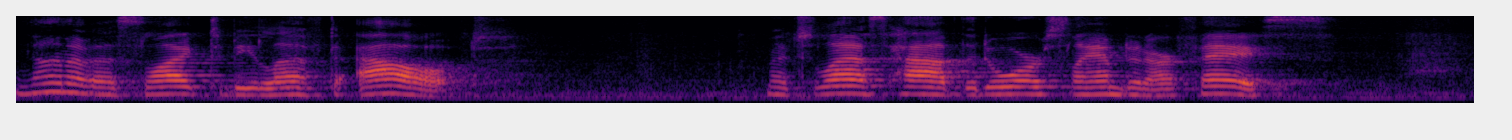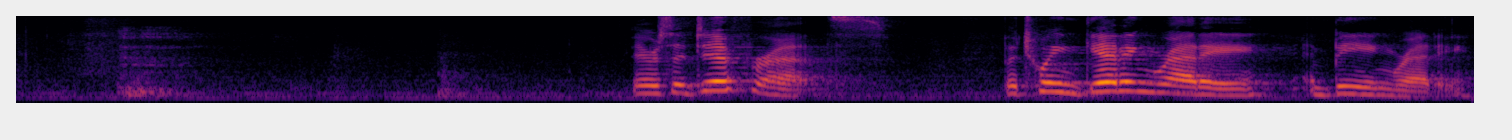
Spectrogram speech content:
None of us like to be left out, much less have the door slammed in our face. There's a difference between getting ready and being ready.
